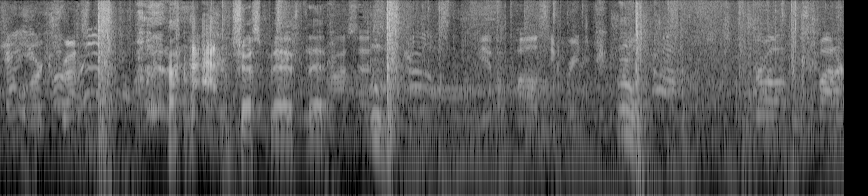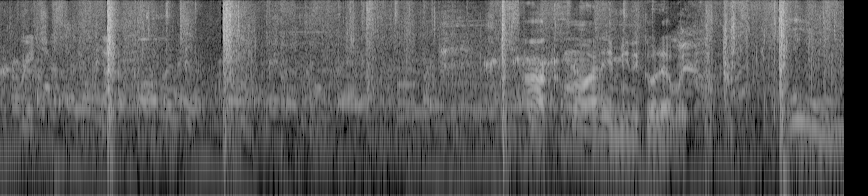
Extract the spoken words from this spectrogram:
You are trespassing. Trespass that. Process. Mm. We have a policy breach. Control. Control, spotted a breacher. Ah, come on! I didn't mean to go that way. Ooh.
